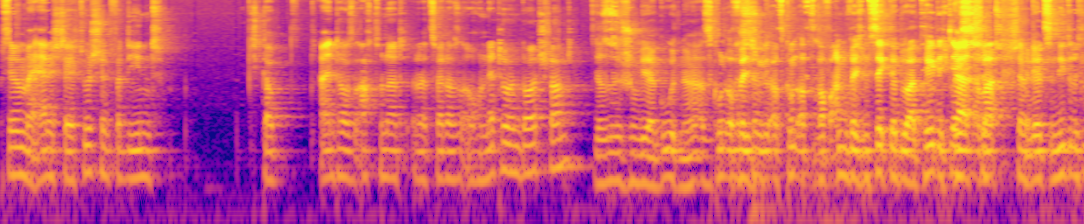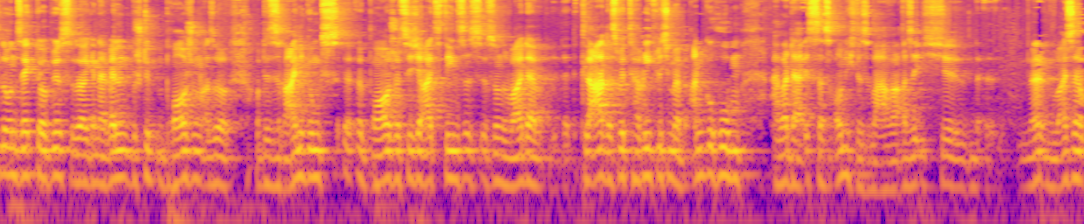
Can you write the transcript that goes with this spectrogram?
sind wir mal ehrlich, der Durchschnitt verdient, ich glaube, 1800 oder 2000 Euro netto in Deutschland. Das ist schon wieder gut, ne? Also es kommt, auf welchen, es kommt auch darauf an, welchem Sektor du halt tätig bist, ja, stimmt, aber stimmt. wenn du jetzt im Niedriglohnsektor bist oder generell in bestimmten Branchen, also ob das Reinigungsbranche, Sicherheitsdienst ist, ist und so weiter, klar, das wird tariflich immer angehoben, aber da ist das auch nicht das Wahre. Also ich äh, ne, weiß ja,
